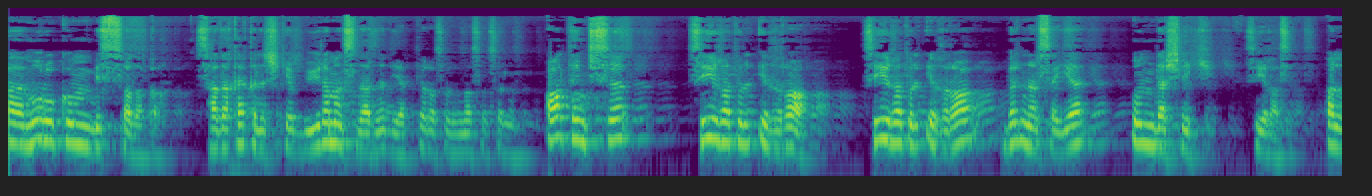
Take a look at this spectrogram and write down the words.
amurukum bis sadaqa sadaqa qilishga buyuraman sizlarni deyapti rasululloh sollallohu alayhi vasallam. Oltinchisi siyg'atul ig'ro siyg'atul ig'ro bir narsaga undashlik siyg'asi. Al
